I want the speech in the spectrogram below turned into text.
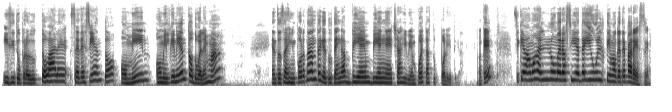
Y si tu producto vale 700 o 1000 o 1500, duele más. Entonces es importante que tú tengas bien, bien hechas y bien puestas tus políticas. ¿Ok? Así que vamos al número 7 y último, ¿qué te parece?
